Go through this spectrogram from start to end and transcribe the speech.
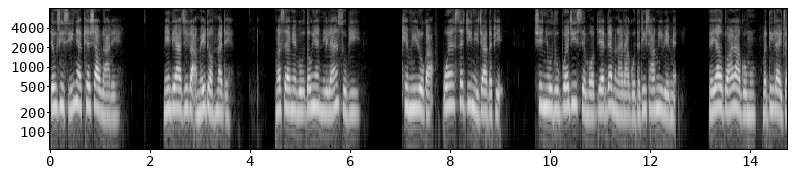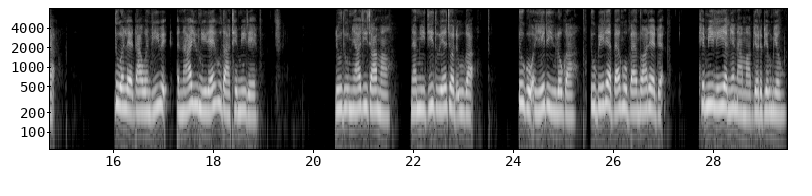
ပြုံးစီစီနဲ့ဖျက်လျှောက်လာတယ်။မင်းတရားကြီးကအမိတ်တော်မှတ်တယ်။ ငဆယ်ငယ်ကိုသုံးရက်နေလန်းဆိုပြီးခင်မီတို့ကပွဲဆက်ကြည့်နေကြတဲ့ဖြစ်ရှင်ညိုသူပွဲကြီးစင်ပေါ်ပြန်တက်မလာတာကိုတတိထားမိပေမဲ့ဘယ်ရောက်သွားတာကိုမူမသိလိုက်ကြ။သူ့အလှတာဝန်ပြီး၍အနားယူနေတယ်ဟုသာထင်မိတယ်။လူသူအများကြီးကြားမှာနမီကြီးသူရဲ့ကြော်တူကသူ့ကိုအေးအေးတယူလောက်ကသူပေးတဲ့ပန်းကိုပန်းသွားတဲ့အတွက်ခင်မီလေးရဲ့မျက်နှာမှာပျော်တပြုံးပြုံး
